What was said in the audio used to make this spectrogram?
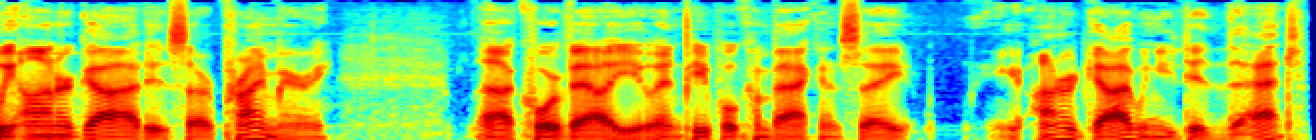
We honor God is our primary uh, core value, and people come back and say, "You honored God when you did that."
